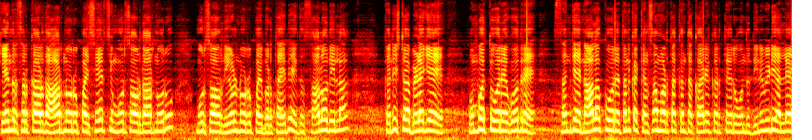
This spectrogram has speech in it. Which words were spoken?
ಕೇಂದ್ರ ಸರ್ಕಾರದ ಆರುನೂರು ರೂಪಾಯಿ ಸೇರಿಸಿ ಮೂರು ಸಾವಿರದ ಆರುನೂರು, ಮೂರು ಸಾವಿರದ ಏಳ್ನೂರು ರೂಪಾಯಿ ಬರ್ತಾ ಇದೆ. ಇದು ಸಾಲೋದಿಲ್ಲ. ಕನಿಷ್ಠ ಬೆಳಗ್ಗೆ ಒಂಬತ್ತುವರೆಗೆ ಹೋದರೆ ಸಂಜೆ ನಾಲ್ಕೂವರೆ ತನಕ ಕೆಲಸ ಮಾಡ್ತಕ್ಕಂಥ ಕಾರ್ಯಕರ್ತೆಯರು ಒಂದು ದಿನವಿಡೀ ಅಲ್ಲೇ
